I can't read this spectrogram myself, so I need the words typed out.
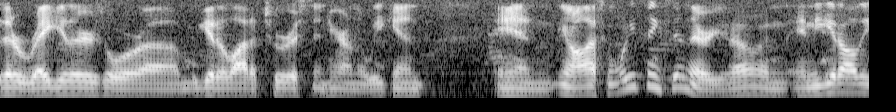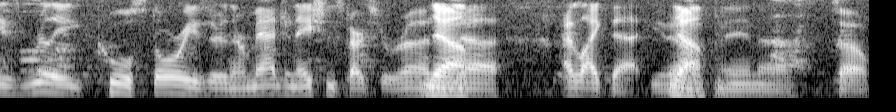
that are regulars, or um, we get a lot of tourists in here on the weekends. And you know, I'll ask them, "What do you think's in there?" You know, and, and you get all these really cool stories, or their imagination starts to run. Yeah. And, uh, I like that. You know, Yeah. and uh, so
